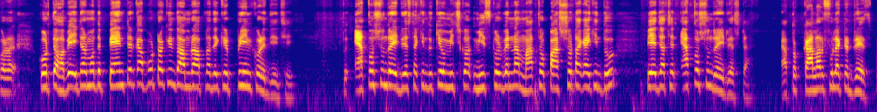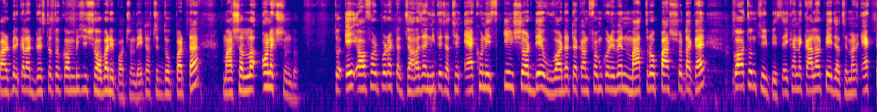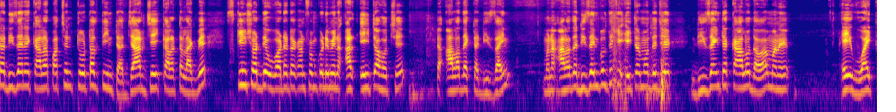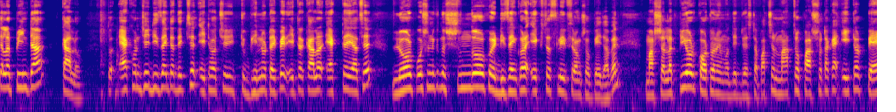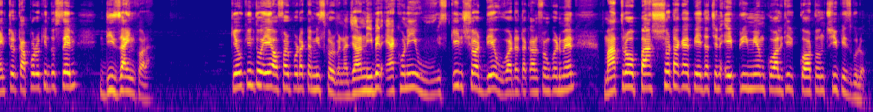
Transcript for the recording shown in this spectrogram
করতে হবে। এটার মধ্যে প্যান্টের কাপড়টাও কিন্তু আমরা আপনাদেরকে প্রিন্ট করে দিয়েছি। তো এত সুন্দর এই ড্রেসটা কিন্তু কেউ মিস মিস করবেন না। মাত্র পাঁচশো টাকায় কিন্তু পেয়ে যাচ্ছেন এত সুন্দর এই ড্রেসটা এত কালারফুল একটা ড্রেস পার্পেল কালার ড্রেসটা তো কম বেশি সবারই পছন্দ। এটা হচ্ছে দোপাট্টা। মার্শাল্লাহ অনেক সুন্দর। তো এই অফার প্রোডাক্টটা যারা যারা নিতে চাচ্ছেন, এখন স্ক্রিনশট দিয়ে অর্ডারটা কনফার্ম করে নেবেন, মাত্র পাঁচশো টাকায় কটন থ্রি পিস এখানে কালার পেয়ে যাচ্ছেন মানে একটা ডিজাইনের কালার পাচ্ছেন টোটাল তিনটা, যার যেই কালারটা লাগবে স্ক্রিনশট দিয়ে অর্ডারটা কনফার্ম করে নেবেন। আর এইটা হচ্ছে একটা আলাদা একটা ডিজাইন মানে আলাদা ডিজাইন বলতে কি, এইটার মধ্যে যে ডিজাইনটা কালো দেওয়া মানে এই হোয়াইট কালার প্রিন্টটা কালো। তো এখন যে ডিজাইনটা দেখছেন, এটা হচ্ছে একটু ভিন্ন টাইপের। এটার কালার একটাই আছে। লোয়ার পোর্শনে কিন্তু সুন্দর করে ডিজাইন করা এক্সট্রা স্লিভসের অংশ পেয়ে যাবেন। মার্শাল্লাহ পিওর কটনের মধ্যে ড্রেসটা পাচ্ছেন। মাত্র পাঁচশো টাকা। এইটার প্যান্টের কাপড়ও কিন্তু সেম ডিজাইন করা। কেউ কিন্তু এই অফার প্রোডাক্টটা মিস করবে না। যারা নেবেন, এখনই স্ক্রিনশট দিয়ে অর্ডারটা কনফার্ম করবেন মাত্র পাঁচশো টাকায় পেয়ে যাচ্ছেন এই প্রিমিয়াম কোয়ালিটির কটন থ্রি পিসগুলো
